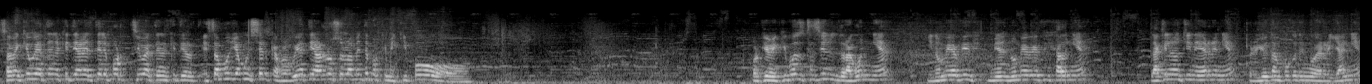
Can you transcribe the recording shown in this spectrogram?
¿Saben qué? Voy a tener que tirar el teleport. Sí, voy a tener que tirar. Estamos ya muy cerca, pero voy a tirarlo solamente porque mi equipo. Porque mi equipo está haciendo el dragón, Nia. Y no me había, no me había fijado, Nia. La que no tiene R, Nia. Pero yo tampoco tengo R ya, Nia.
